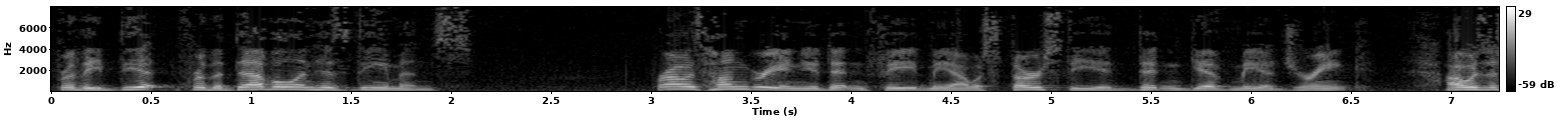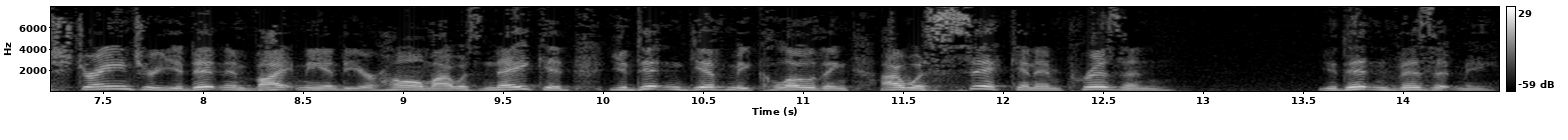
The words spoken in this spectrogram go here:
for the, de- for the devil and his demons. For I was hungry and you didn't feed me. I was thirsty. You didn't give me a drink. I was a stranger, you didn't invite me into your home. I was naked, you didn't give me clothing. I was sick and in prison, you didn't visit me.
